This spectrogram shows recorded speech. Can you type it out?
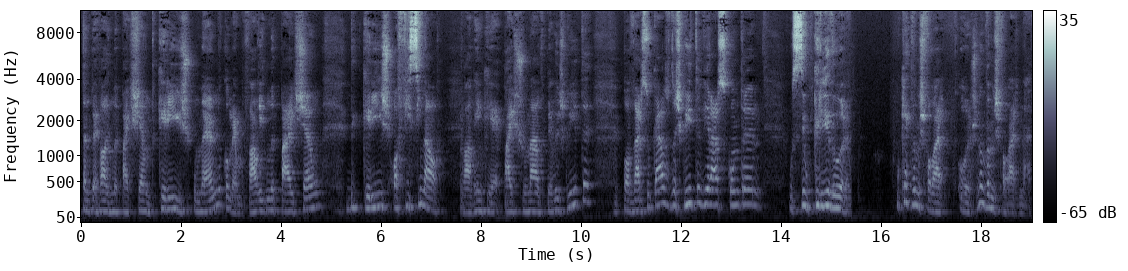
Tanto é válido uma paixão de cariz humano, como é válido uma paixão de cariz oficinal. Alguém que é apaixonado pela escrita pode dar-se o caso da escrita virar-se contra o seu criador. O que é que vamos falar hoje? Não vamos falar de nada.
